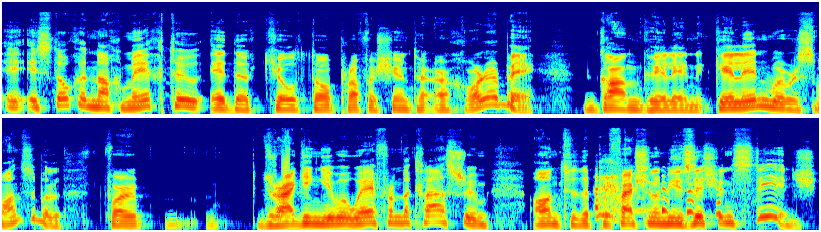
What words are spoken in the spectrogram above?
Is tócha nach méchtú i de ceoltó profisiúnta ar chorbe gan Gael Linn. Gillen were responsible for dragging you away from the classroom onto the professional musician stage.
